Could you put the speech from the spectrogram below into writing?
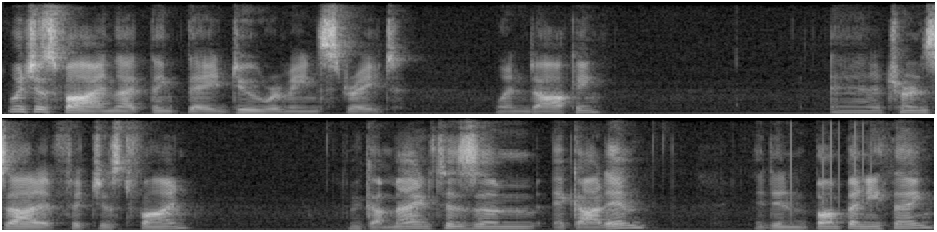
which is fine. I think they do remain straight when docking and it turns out it fit just fine. We got magnetism, it got in, it didn't bump anything.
